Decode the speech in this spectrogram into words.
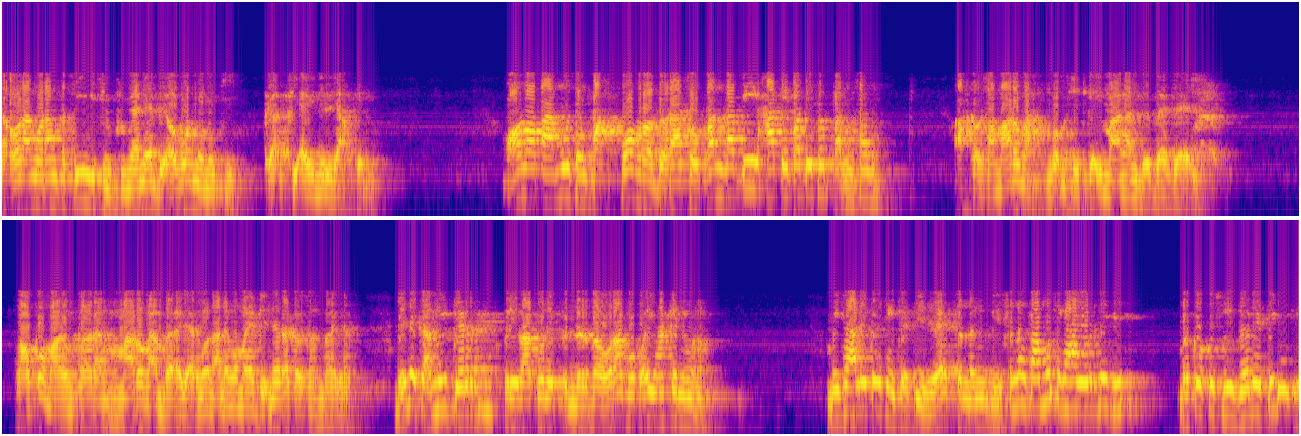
Lah orang-orang pesimis hubungannya ambek Allah ini gak biainil yakin. Ono tamu sing pakpoh rada rasopan tapi hati pati sopan misalnya. Ah gak usah marung ah, mesti imangan bebas ya. Lapo marung barang, marung gak bayar, ngono ane ngomong ediknya gak usah bayar. Dia gak mikir perilaku ini bener tau ora, pokoknya yakin ngono. Misalnya itu sing jadi ya seneng di seneng kamu sing ngawur nih mereka khusnudone tinggi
